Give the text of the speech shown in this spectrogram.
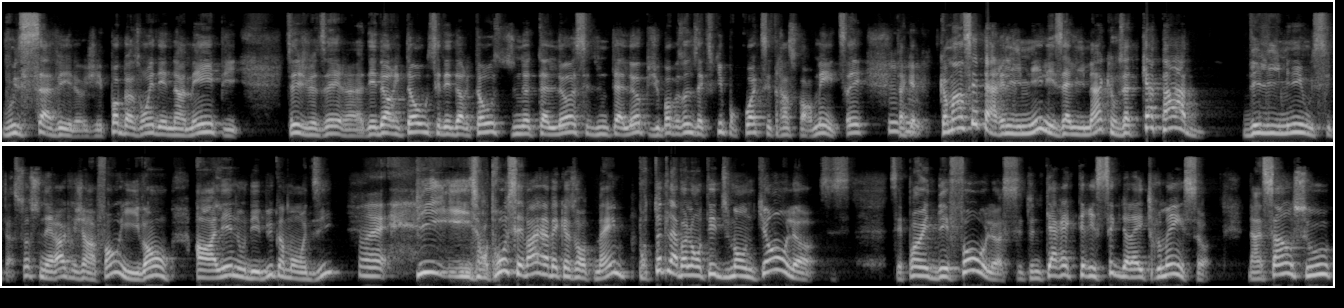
Vous le savez, là. J'ai pas besoin des nommer, puis, tu sais, je veux dire, euh, des Doritos, c'est des Doritos, du Nutella, c'est du Nutella, puis j'ai pas besoin de vous expliquer pourquoi que c'est transformé, tu sais. Mm-hmm. commencez par éliminer les aliments que vous êtes capable d'éliminer aussi. Parce que ça, c'est une erreur que les gens font. Ils vont all-in au début, comme on dit. Ouais. Puis, ils sont trop sévères avec eux autres mêmes. Pour toute la volonté du monde qu'ils ont, là. C'est pas un défaut, là. C'est une caractéristique de l'être humain, ça. Dans le sens où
